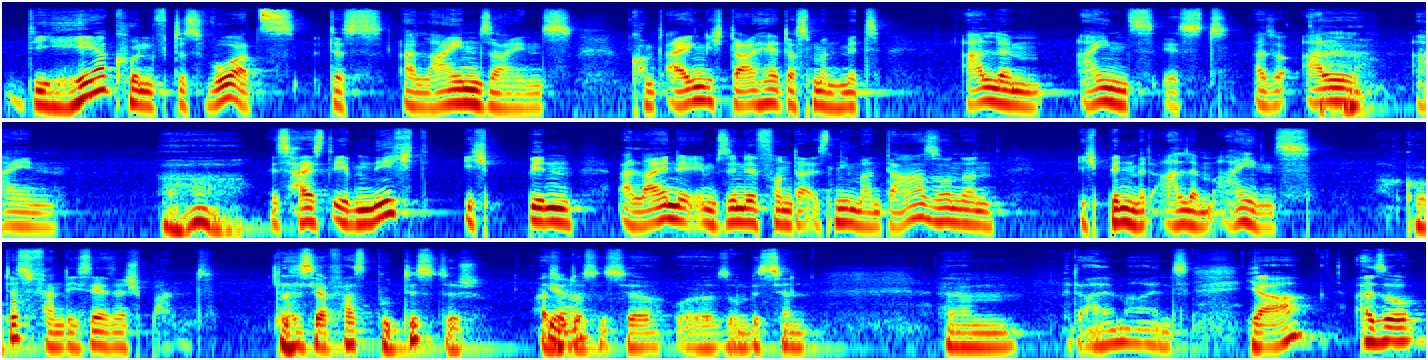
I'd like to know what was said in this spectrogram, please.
die Herkunft des Worts des Alleinseins kommt eigentlich daher, dass man mit allem eins ist, also all ein. Aha. Es heißt eben nicht, ich bin alleine im Sinne von, da ist niemand da, sondern ich bin mit allem eins. Ach, das fand ich sehr, sehr spannend. Das ist ja fast buddhistisch. Also ja. das ist ja so ein bisschen ähm, mit allem eins. Ja, also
